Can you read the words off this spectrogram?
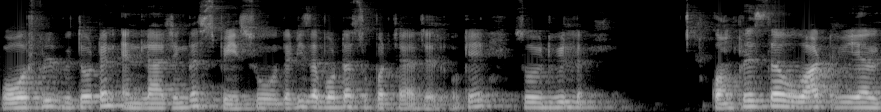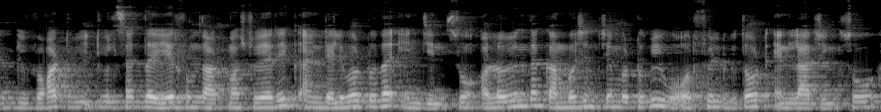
overfill without an enlarging the space. So that is about a supercharger okay? So it will compress the what we are what we, it will suck the air from the atmospheric and deliver to the engine. So allowing the combustion chamber to be overfilled without enlarging. So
